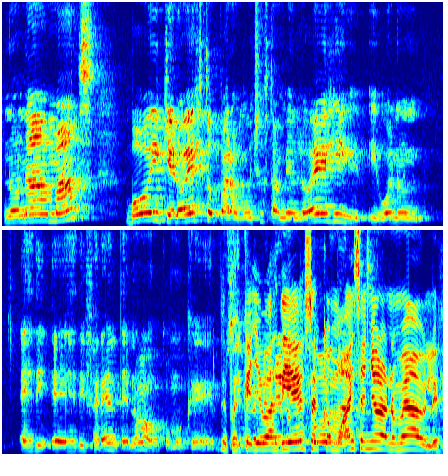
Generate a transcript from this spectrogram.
No nada más voy, quiero esto, para muchos también lo es y, y bueno es, es, diferente, ¿no? Como que... Después que llevas 10 es como, ay señora, no me hables.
